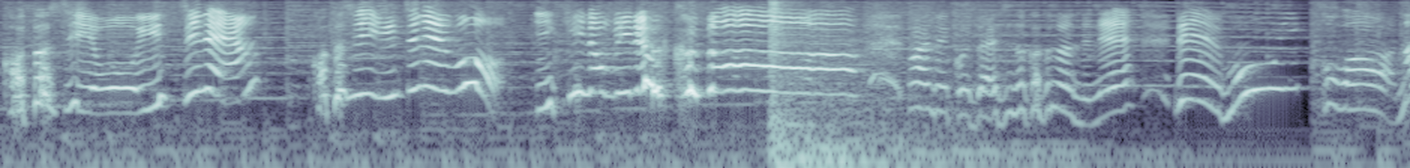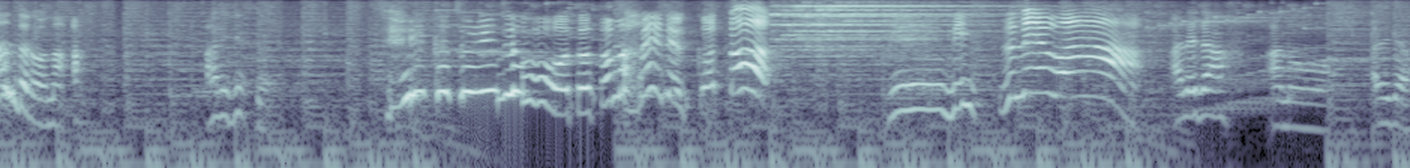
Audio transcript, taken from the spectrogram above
今年を1年今年1年を生き延びることまあねこれ大事なことなんでね。でもう一個はなんだろうな。ああれですよ。生活リズムを整えること。えー、3つ目はあれだ。あのあれだよ。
